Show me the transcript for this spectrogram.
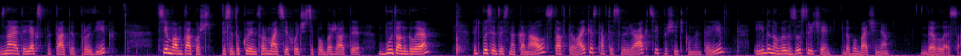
знаєте, як спитати про вік. Всім вам також після такої інформації хочеться побажати бутангле. Підписуйтесь на канал, ставте лайки, ставте свої реакції, пишіть коментарі. І до нових зустрічей. До побачення. Де в леса!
